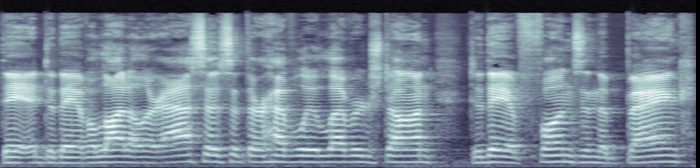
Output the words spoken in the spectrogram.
They, do they have a lot of other assets that they're heavily leveraged on? Do they have funds in the bank?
